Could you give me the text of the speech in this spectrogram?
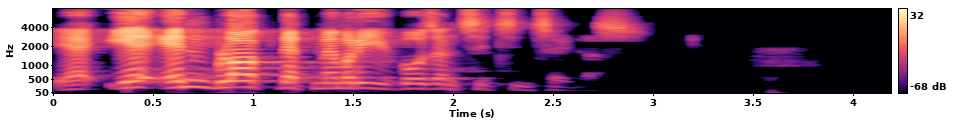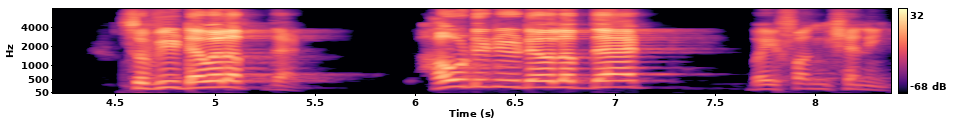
N block that memory goes and sits inside us. So we develop that. How did you develop that? By functioning.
